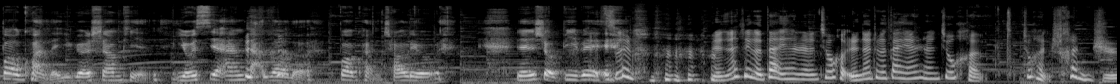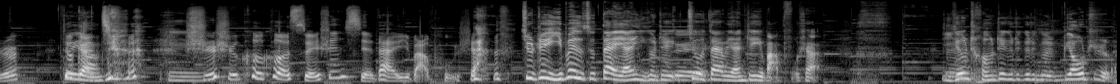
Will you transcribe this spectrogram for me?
爆款的一个商品，由谢安打造的爆款潮流，人手必备。所以，人家这个代言人就很，人家这个代言人就很就很称职，就感觉 时时刻刻随身携带一把蒲扇，就这一辈子就代言一个这就代言这一把蒲扇，已经成这个这个这个标志了。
